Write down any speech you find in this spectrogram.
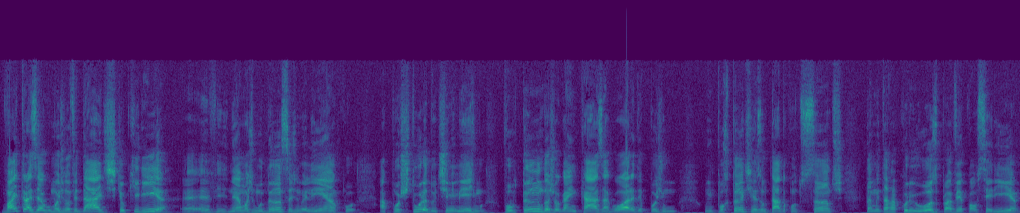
vai trazer algumas novidades que eu queria é, é, ver, né? Umas mudanças no elenco, a postura do time mesmo, voltando a jogar em casa agora, depois de um, um importante resultado contra o Santos. Também estava curioso para ver qual seria.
